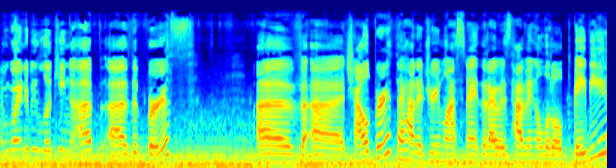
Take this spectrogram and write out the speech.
I'm going to be looking up uh, the birth of uh, childbirth. I had a dream last night that I was having a little baby.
